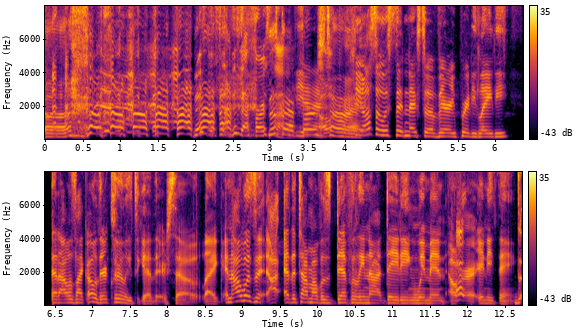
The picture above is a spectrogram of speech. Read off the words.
Uh, This is, this is that first this time. that Yeah. first time. She also was sitting next to a very pretty lady. that I was like, oh, they're clearly together. So like, and I wasn't I, at the time. I was definitely not dating women or anything. D,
